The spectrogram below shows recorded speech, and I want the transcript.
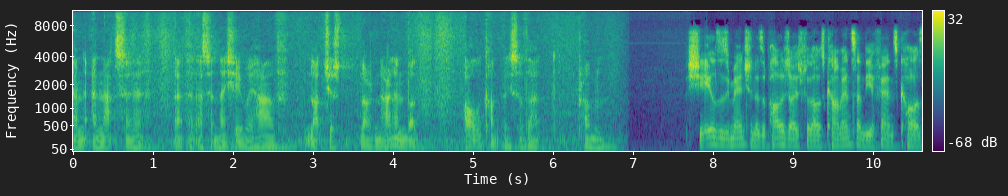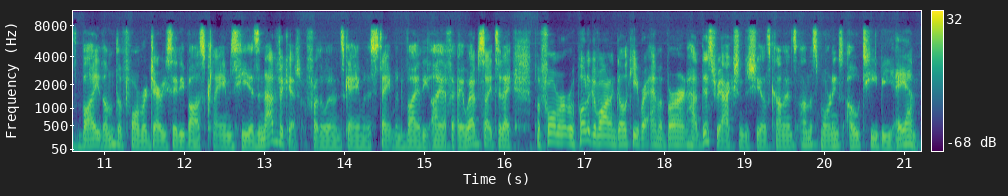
And, and that's, a, that, that's an issue we have, not just Northern Ireland, but all the countries have that problem. Shiels, as you mentioned, has apologised for those comments and the offence caused by them. The former Derry City boss claims he is an advocate for the women's game in a statement via the IFA website today. But former Republic of Ireland goalkeeper Emma Byrne had this reaction to Shiels' comments on this morning's OTB AM.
